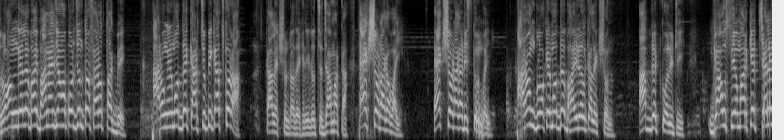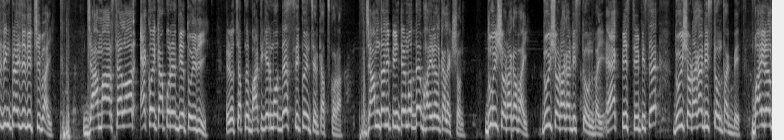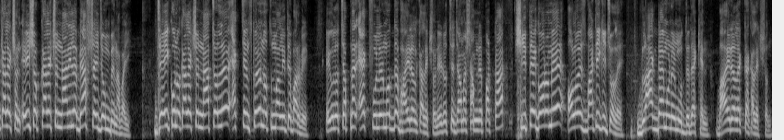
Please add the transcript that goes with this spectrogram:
রং গেলে ভাই ভানাইল জামা পর্যন্ত ফেরত থাকবে। আরঙের মধ্যে কারচুপি কাজ করা। কালেকশনটা দেখেন, এটা হচ্ছে জামাটা। একশো টাকা ভাই। একশো টাকা ডিসকাউন্ট ভাই। আরং ব্লকের মধ্যে viral collection update quality Gausia market challenging প্রাইসে দিচ্ছি ভাই। জামা আর সেলর একই কাপড়ের দিয়ে তৈরি। এটা হচ্ছে আপনার বাটিকের মধ্যে সিকোয়েন্সের কাজ করা। জামদানি প্রিন্টের মধ্যে ভাইরাল কালেকশন দুইশো টাকা ভাই। দুইশো টাকা ডিসকাউন্ট ভাই। এক পিস থ্রি পিসে দুইশো টাকা ডিসকাউন্ট থাকবে। ভাইরাল কালেকশন এইসব কালেকশন না নিলে ব্যবসায় জমবে না ভাই। যেই কোনো কালেকশন না চললে এক্সচেঞ্জ করে নতুন মাল নিতে পারবে। এগুলো হচ্ছে আপনার এক ফুলের মধ্যে ভাইরাল কালেকশন এটা হচ্ছে জামার সামনের পাটটা। শীতে গরমে অলওয়েজ বাটিকই চলে। ব্ল্যাক ডায়মন্ডের মধ্যে দেখেন ভাইরাল একটা কালেকশন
